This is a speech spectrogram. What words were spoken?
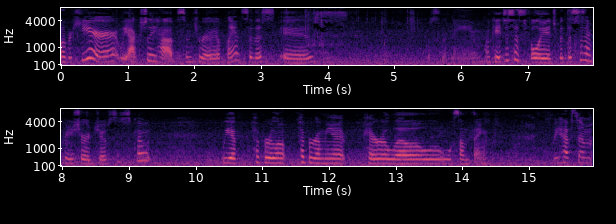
over here, we actually have some terraria plants. So this is, what's the name? Okay, it just says foliage, but this is, I'm pretty sure, Joseph's coat. We have pepper peperomia parallel something. We have some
